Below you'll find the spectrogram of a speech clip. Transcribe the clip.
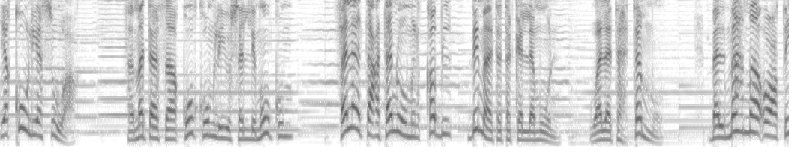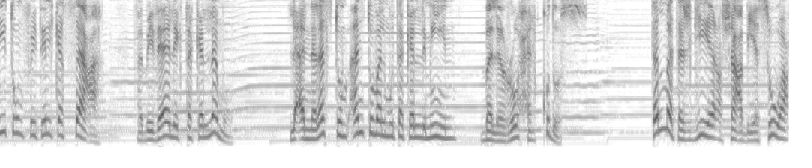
يقول يسوع فمتى ساقوكم ليسلموكم؟ فلا تعتنوا من قبل بما تتكلمون ولا تهتموا بل مهما أعطيتم في تلك الساعة فبذلك تكلموا لأن لستم أنتم المتكلمين بل الروح القدس. تم تشجيع شعب يسوع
